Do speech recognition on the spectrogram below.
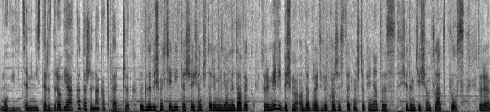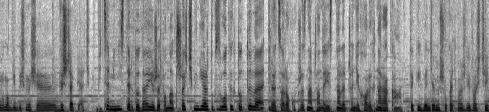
mówi wiceminister zdrowia Katarzyna Kacperczyk. Gdybyśmy chcieli te 64 miliony dawek, które mielibyśmy odebrać, wykorzystać na szczepienia, to jest 70 lat plus, które moglibyśmy się wyszczepiać. Wiceminister dodaje, że ponad 6 miliardów złotych to tyle, ile co roku przeznaczane jest na leczenie chorych na raka. Takich będziemy szukać możliwości,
